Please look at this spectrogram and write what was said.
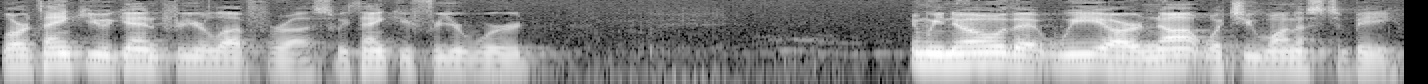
Lord, thank you again for your love for us. We thank you for your word. And we know that we are not what you want us to be.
